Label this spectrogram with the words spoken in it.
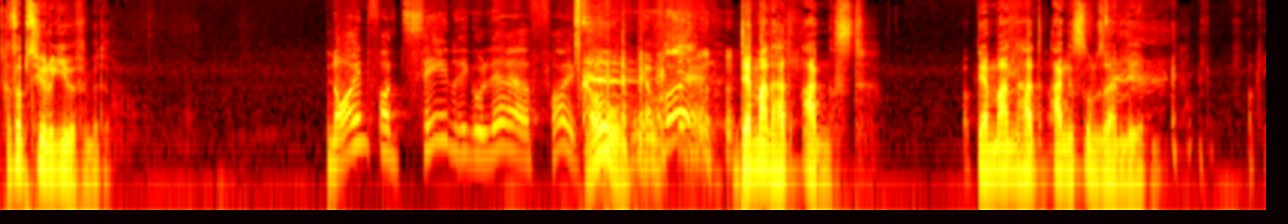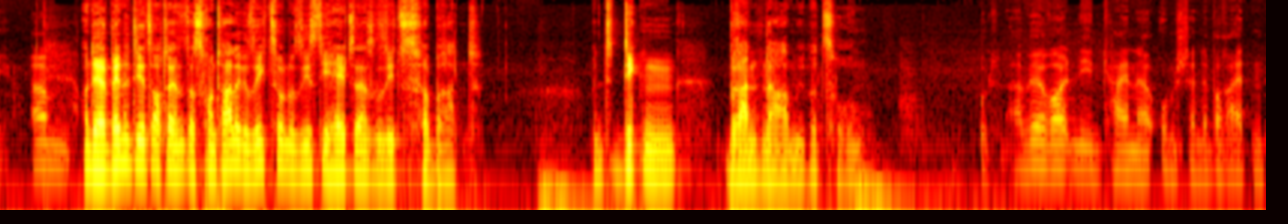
Kannst du auf Psychologie würfeln, bitte? Neun von zehn regulärer Erfolg. Oh. Jawohl! Der Mann hat Angst. Der Mann hat Angst um sein Leben. Ähm, Und er wendet jetzt auch dein, das frontale Gesicht zu und du siehst, die Hälfte seines Gesichts ist verbrannt. Mit dicken Brandnarben überzogen. gut. Wir wollten Ihnen keine Umstände bereiten.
